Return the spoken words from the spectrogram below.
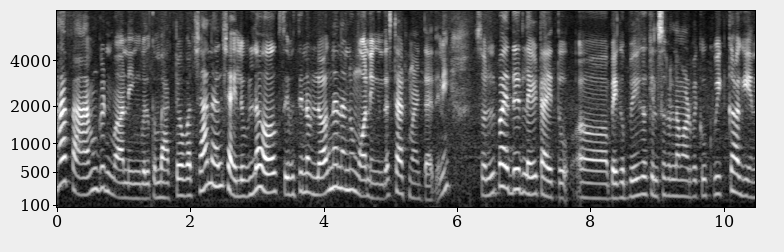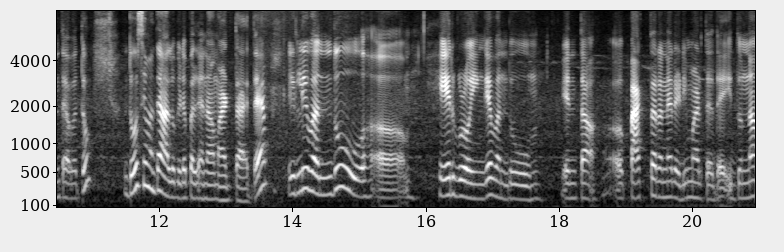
Hi fam good morning welcome back to our channel Shailu vlogs ಇವತ್ತಿನ ವ್ಲಾಗ್ನ ನಾನು ಮಾರ್ನಿಂಗಿಂದ ಸ್ಟಾರ್ಟ್ ಮಾಡ್ತಾ ಇದ್ದೀನಿ. ಸ್ವಲ್ಪ ಎದ್ದಿದ್ದು ಲೇಟ್ ಆಯಿತು. ಬೇಗ ಬೇಗ ಕೆಲಸಗಳನ್ನ ಮಾಡಬೇಕು ಕ್ವಿಕ್ಕಾಗಿ ಅಂತ ಅವತ್ತು ದೋಸೆ ಮತ್ತು ಆಲೂಗಡ್ಡೆ ಪಲ್ಯನ ಮಾಡ್ತಾ ಇದ್ದೆ. ಇಲ್ಲಿ ಒಂದು ಹೇರ್ ಗ್ರೋಯಿಂಗ್ಗೆ ಒಂದು ಎಂಥ ಪ್ಯಾಕ್ ಥರನೇ ರೆಡಿ ಮಾಡ್ತಾ ಇದ್ದೆ. ಇದನ್ನು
